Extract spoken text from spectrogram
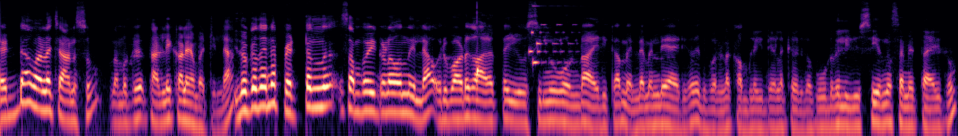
ഡെഡ് ആവാനുള്ള ചാൻസും നമുക്ക് തള്ളിക്കളയാൻ പറ്റില്ല. ഇതൊക്കെ തന്നെ പെട്ടെന്ന് സംഭവിക്കണമെന്നില്ല. ഒരുപാട് കാലത്തെ യൂസിങ് കൊണ്ടായിരിക്കാം. മെല്ലെ മെല്ലെ ആയിരിക്കും. ഇതുപോലുള്ള കംപ്ലൈന്റുകളൊക്കെ വരുന്നത്. കൂടുതൽ യൂസ് ചെയ്യുന്ന സമയത്തായിരിക്കും.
